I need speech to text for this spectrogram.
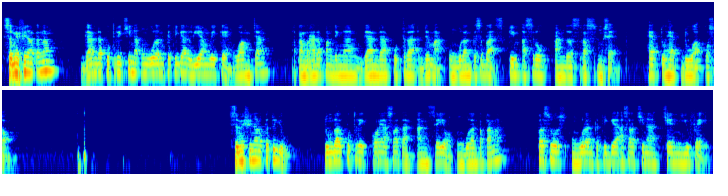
Semifinal ke-6, ganda putri Cina unggulan ketiga Liang Weikeng Wang Chan akan berhadapan dengan ganda putra Denmark unggulan ke-11 Kim Asrup Anders Rasmussen head to head 2-0. Semifinal ketujuh, tunggal putri Korea Selatan An Seyong unggulan pertama versus unggulan ketiga asal Cina Chen Yufei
